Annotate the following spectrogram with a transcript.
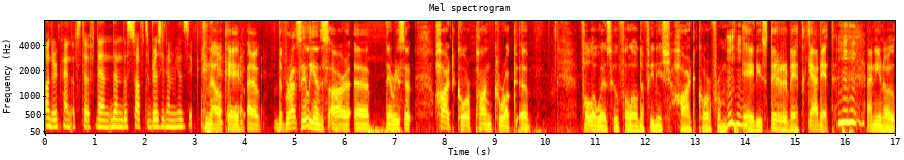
other kind of stuff than, than the soft Brazilian music. No, okay. Uh, the Brazilians are. Uh, there is a hardcore punk rock uh, followers who follow the Finnish hardcore from 80s. Tervet kädet. And you know,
